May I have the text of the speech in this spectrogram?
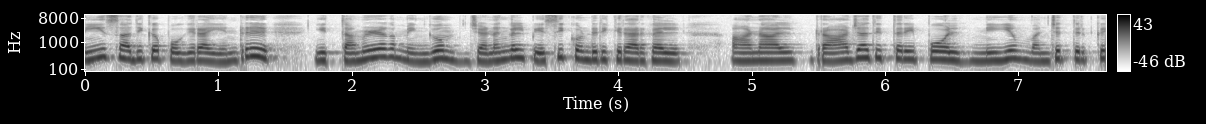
நீ சாதிக்கப் போகிறாய் என்று இத்தமிழகம் எங்கும் ஜனங்கள் பேசிக் கொண்டிருக்கிறார்கள். ஆனால் ராஜாதித்தரை போல் நீயும் வஞ்சத்திற்கு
